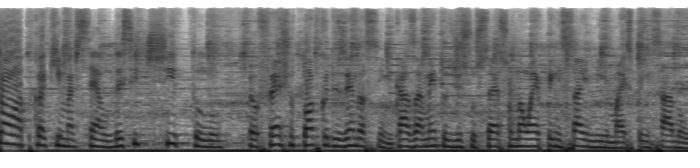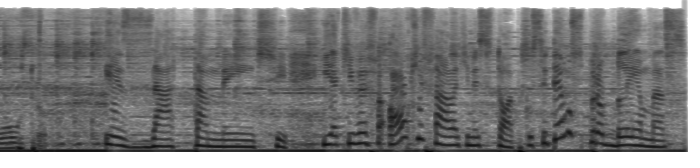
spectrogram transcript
tópico aqui, Marcelo? Desse título? Eu fecho o tópico dizendo assim: casamento de sucesso não é pensar em mim, mas pensar no outro. Exatamente. E aqui vai olha o que fala aqui nesse tópico. Se temos problemas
